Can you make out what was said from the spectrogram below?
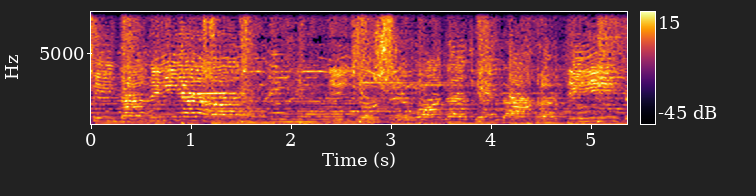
去哪里呀？你就是我的天大和地大，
